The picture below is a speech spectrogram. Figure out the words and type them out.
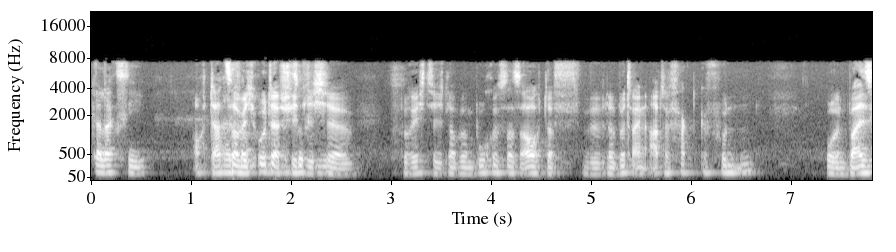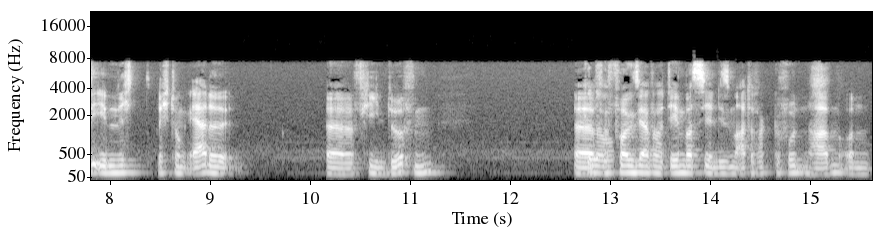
Galaxie. Auch dazu habe ich unterschiedliche Berichte. Ich glaube, im Buch ist das auch, da, da, wird ein Artefakt gefunden und weil sie eben nicht Richtung Erde äh, fliehen dürfen, äh, genau. verfolgen sie einfach dem, was sie in diesem Artefakt gefunden haben und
